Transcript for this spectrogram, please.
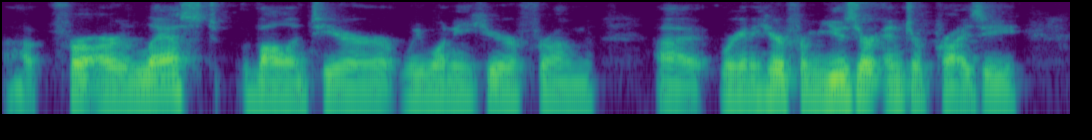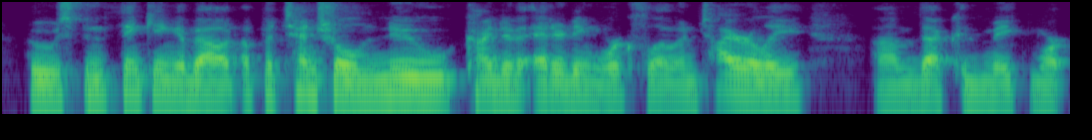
Uh, for our last volunteer, we want to hear from, uh, we're going to hear from user enterprisey, who's been thinking about a potential new kind of editing workflow entirely um, that could make more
